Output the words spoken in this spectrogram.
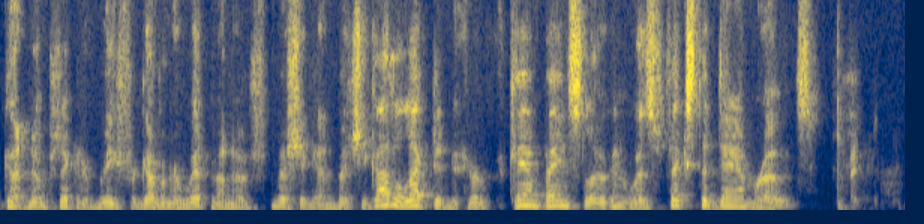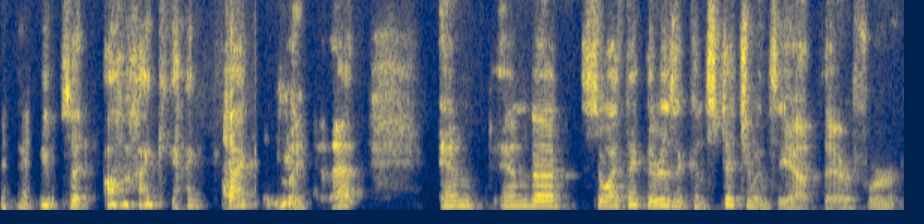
got no particular brief for Governor Whitmer of Michigan, but she got elected. Her campaign slogan was fix the damn roads. And people said, oh, I, I, I can relate to that. And, and uh, so I think there is a constituency out there for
